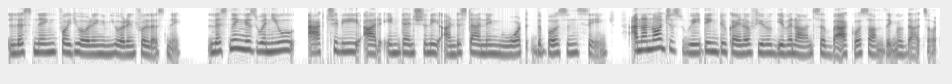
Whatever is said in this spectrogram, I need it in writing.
listening for hearing and hearing for listening. Listening is when you actually are intentionally understanding what the person's saying and are not just waiting to kind of, you know, give an answer back or something of that sort.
